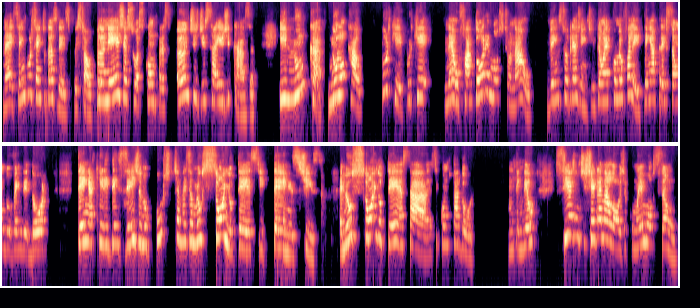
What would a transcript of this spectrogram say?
né, 100% das vezes, pessoal, planeje as suas compras antes de sair de casa e nunca no local. Por quê? Porque, né, o fator emocional vem sobre a gente. Então é como eu falei, tem a pressão do vendedor, tem aquele desejo no, puxa, mas é o meu sonho ter esse tênis X. É meu sonho ter essa, esse computador. Entendeu? Se a gente chega na loja com emoção, o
